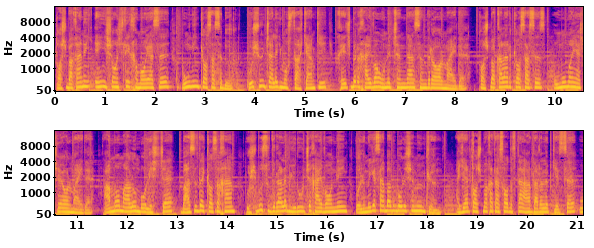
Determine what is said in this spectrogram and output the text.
Toshbaqaning eng ishonchli himoyasi bu uning kosasidir. U shunchalik mustahkamki, hech bir hayvon uni chindan sindira olmaydi. Toshbaqalar kosasiz umuman yashay olmaydi. Ammo ma'lum bo'lishicha, ba'zida kosa ham ushbu sudralib yuruvchi hayvonning o'limiga sababi bo'lishi mumkin. Agar toshbaqa tasodifdan ag'darilib ketsa, u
